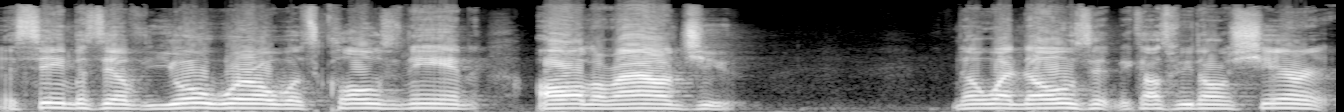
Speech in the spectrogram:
it seemed as if your world was closing in all around you. No one knows it because we don't share it.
